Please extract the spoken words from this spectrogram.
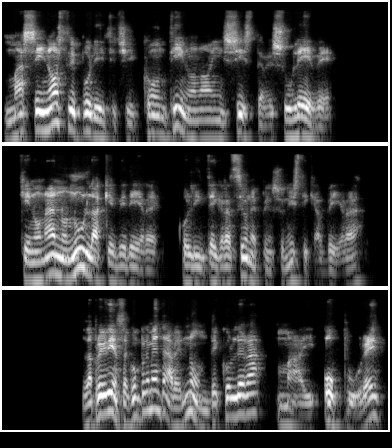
Ma se i nostri politici continuano a insistere su leve che non hanno nulla a che vedere con l'integrazione pensionistica vera, la previdenza complementare non decollerà mai, oppure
